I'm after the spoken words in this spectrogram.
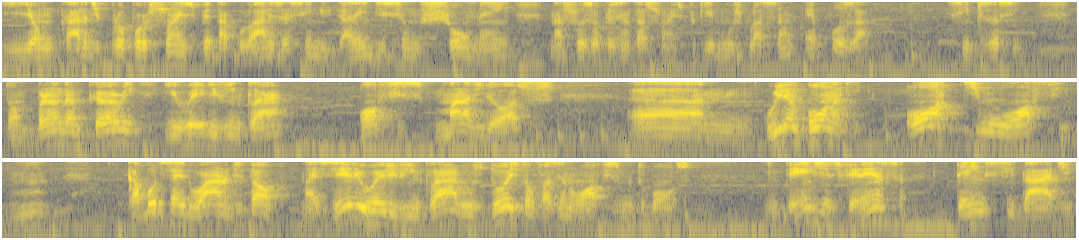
E é um cara de proporções espetaculares, assim, além de ser um showman nas suas apresentações, porque musculação é posar. Simples assim. Então, Brandon Curry e o Ray Vinclar, offs maravilhosos. William Bonac, ótimo off. Hum, acabou de sair do Arnold e tal, mas ele e o Ray Vinclar, os dois estão fazendo offs muito bons. Entende a diferença? Densidade,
